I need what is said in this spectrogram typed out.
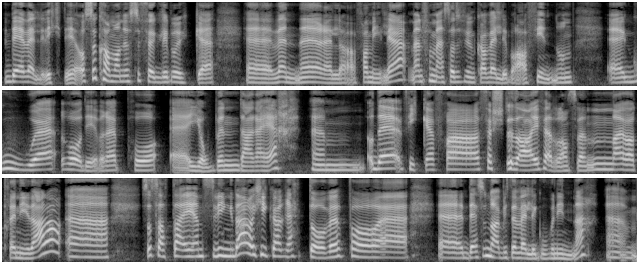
det er veldig viktig. Og så kan man jo selvfølgelig bruke eh, venner eller familie, men for meg så har det funka veldig bra å finne noen eh, gode rådgivere på eh, jobben der jeg er. Um, og det fikk jeg fra første dag i Federlandsvennen da jeg var trainee der. da. Eh, så satt jeg i en sving der og kikka rett over på eh, eh, det som nå er blitt en veldig god venninne, um,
